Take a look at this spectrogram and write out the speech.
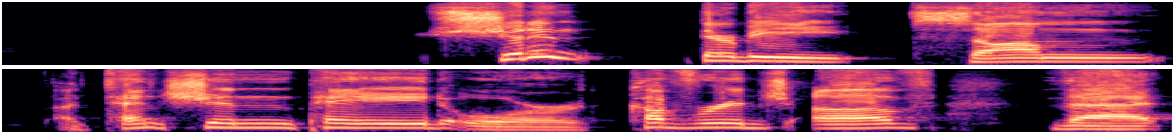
shouldn't there be some attention paid or coverage of that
